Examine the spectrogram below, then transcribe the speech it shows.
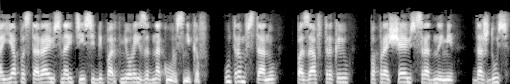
а я постараюсь найти себе партнера из однокурсников. Утром встану, позавтракаю, Попрощаюсь с родными, дождусь,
